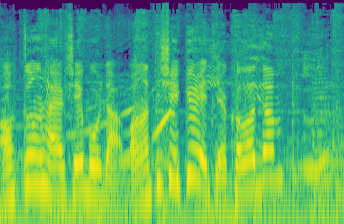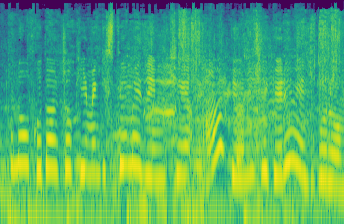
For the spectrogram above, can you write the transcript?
Attığın her şey burada. Bana teşekkür et yakaladım. Bunu o kadar çok yemek istemedim ki. Ama görünüşe göre mecburum.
